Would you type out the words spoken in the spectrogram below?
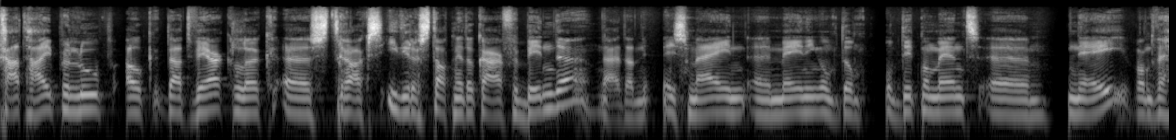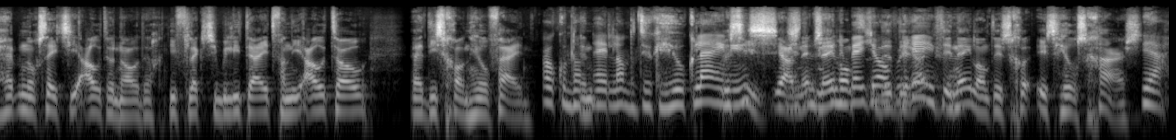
gaat Hyperloop ook daadwerkelijk eh, straks iedere stad met elkaar verbinden? Nou, dan is mijn eh, mening op, de- op dit moment ehm, nee, want we hebben nog steeds die auto nodig. Die flexibiliteit van die auto, eh, die is gewoon heel fijn. Ook omdat En- Nederland natuurlijk heel klein is. Precies, ja, is Ne- misschien Nederland, een beetje de- de, ruimte in Nederland is, is heel schaars. Ja,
